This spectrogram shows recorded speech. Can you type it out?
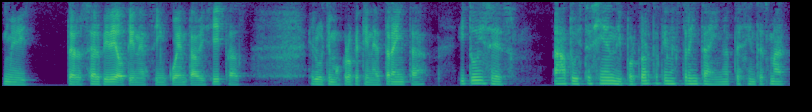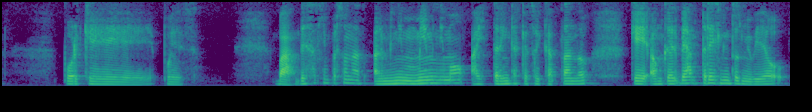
mi tercer video tiene 50 visitas, el último creo que tiene 30, y tú dices, ah, tuviste 100, ¿y por qué ahorita tienes 30 y no te sientes mal? Porque, pues, va, de esas 100 personas, al mínimo, mínimo hay 30 que estoy captando, que aunque vean 3 minutos mi video,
